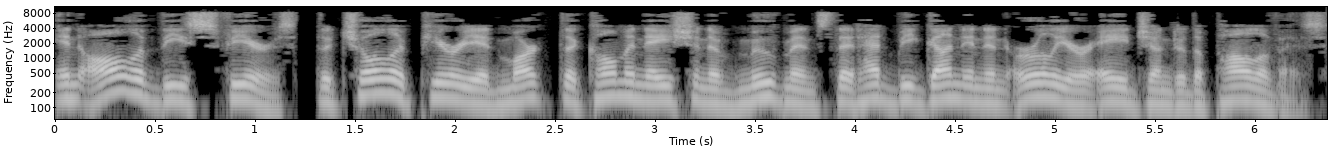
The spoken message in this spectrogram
In all of these spheres, the Chola period marked the culmination of movements that had begun in an earlier age under the Pallavas.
